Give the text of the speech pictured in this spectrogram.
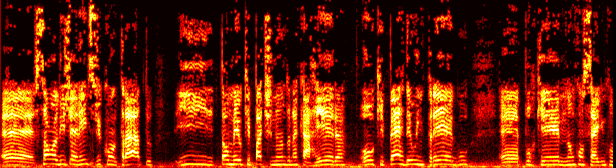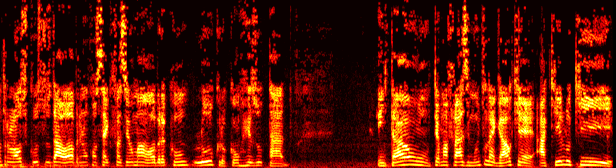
é, são ali gerentes de contrato e estão meio que patinando na carreira ou que perdem o emprego é, porque não conseguem controlar os custos da obra, não conseguem fazer uma obra com lucro, com resultado. Então, tem uma frase muito legal que é aquilo que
